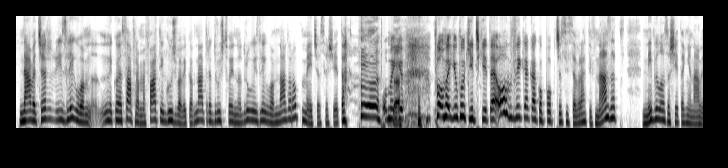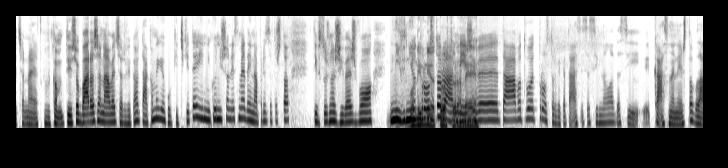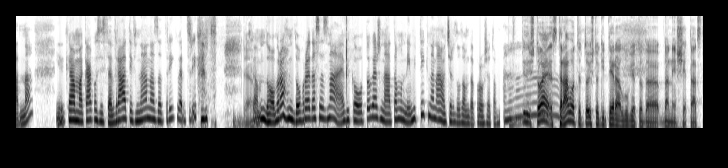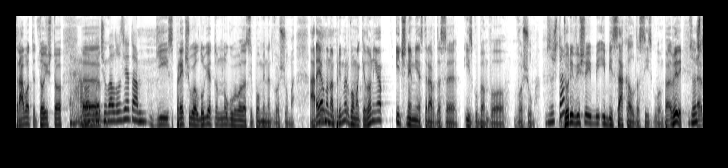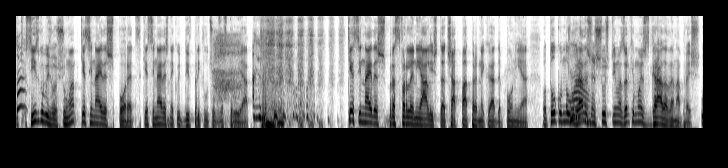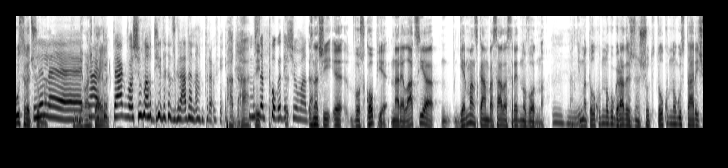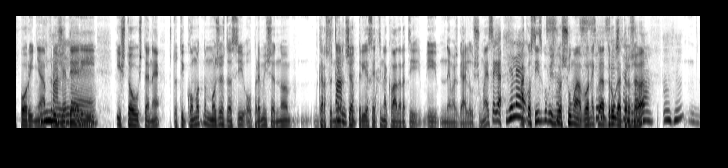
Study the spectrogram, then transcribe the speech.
навечер излегувам, некоја сафра ме фати, гужва, вика внатре друштво едно друго, излегувам надвор, оп, мече се шета. помеѓу помеѓу кукичките. Оп, вика како попче си се вратив назад. Не било за шетање навечер на Аљаска. Викам, ти што бараше навечер? Викам, така меѓу кукичките и никој ништо не сме да и направи затоа што ти всушност живееш во нивниот, Во нивниот простор, а простор, а не, не. живее таа во твојот простор. Вика, таа си се симнала да си касне нешто, гладна. И вика, ама како си се вратив на назад, рикверц, рикверц. Да. Викам, добро, добро е да се знае. Вика, од тогаш натаму не ми текна навечер да одам да прошетам. Видиш, тоа е стравот е тој што ги тера луѓето да да не шетаат. Стравот е тој што Травот е, го лузјата. ги спречува луѓето многу убаво да си поминат во шума. А реално, на пример, во Македонија ич не ми е страв да се изгубам во во шума. Зошто? Дури више и би, и би сакал да се изгубам. Па види, Зошто? се изгубиш во шума, ќе си најдеш шпорец, ќе си најдеш некој див приклучок за струја. Ќе си најдеш расфрлени алишта, чат пат пред некоја депонија. Од толку многу Да. градешен шуш што има зорке можеш зграда да направиш усред шума. Леле, немаш кај гајле. так во шума отида зграда направи. Па да, Му ти- се погоди шумата. Значи, во Скопје, на релација германска амбасада средноводно, па има толку многу градежен шут, толку многу стари шпориња, Има, фрижидери леле. и што уште не, што ти комотно можеш да си опремиш едно Станче. од 30 на квадрати и немаш гајле у шума. Е сега, Леле, ако се изгубиш се- во шума во некоја се- друга се има, држава, да.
